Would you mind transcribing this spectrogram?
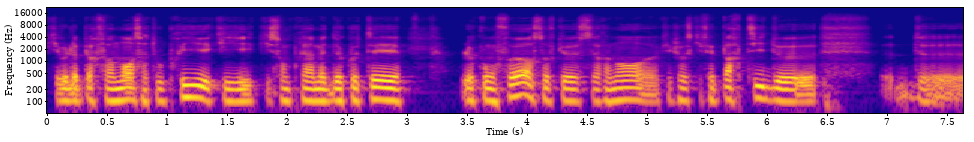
qui veulent la performance à tout prix et qui, qui sont prêts à mettre de côté le confort, sauf que c'est vraiment quelque chose qui fait partie de, de,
